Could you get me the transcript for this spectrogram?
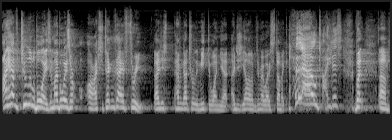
I have two little boys, and my boys are, are actually technically I have three. I just haven't got to really meet the one yet. I just yell at them through my wife's stomach. Hello, Titus. But um,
